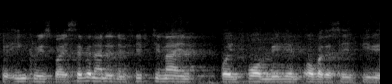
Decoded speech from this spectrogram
to increase by 759.4 million over the same period.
